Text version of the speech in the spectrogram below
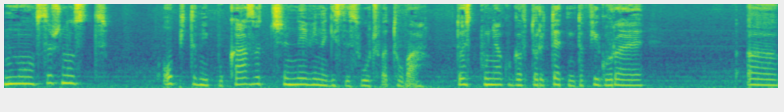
Но всъщност опита ми показва, че не винаги се случва това. Тоест понякога авторитетната фигура е а,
